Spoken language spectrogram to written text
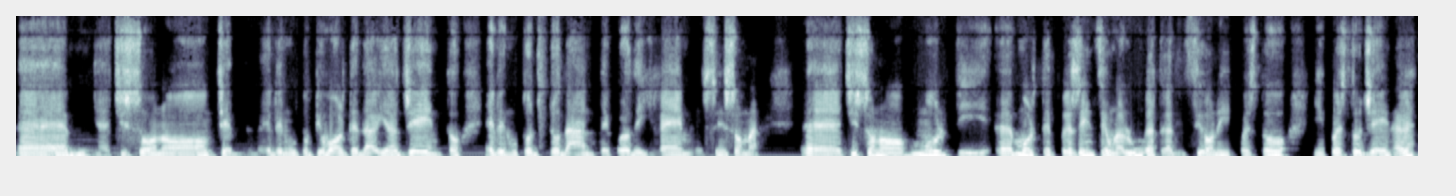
Eh, ci sono, cioè, è venuto più volte Dario Argento, è venuto Gio Dante, quello dei Gremlins, insomma eh, ci sono molti, eh, molte presenze e una lunga tradizione in questo, in questo genere,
